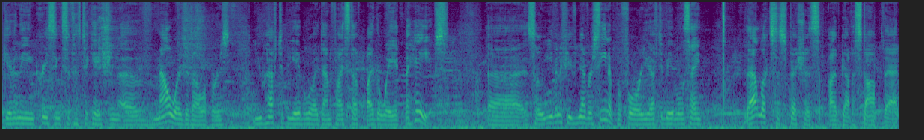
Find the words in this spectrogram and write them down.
given the increasing sophistication of malware developers, you have to be able to identify stuff by the way it behaves. Uh, so even if you've never seen it before, you have to be able to say, that looks suspicious, I've got to stop that.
